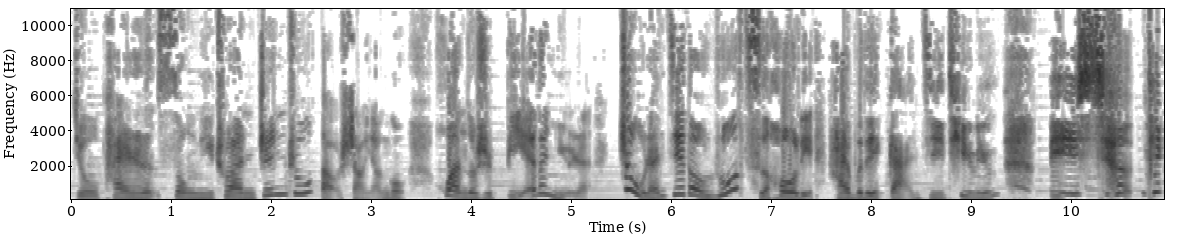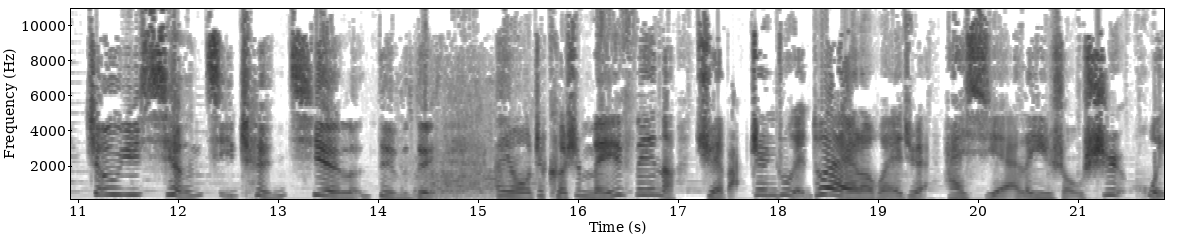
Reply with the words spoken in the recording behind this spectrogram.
就派人送一串珍珠到上阳宫，换作是别的女人，骤然接到如此厚礼，还不得感激涕零？陛下，你终于想起臣妾了，对不对？哎呦，这可是梅妃呢，却把珍珠给退了回去，还写了一首诗回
